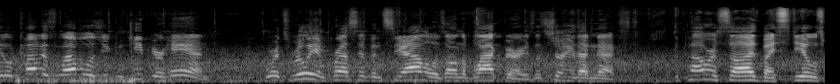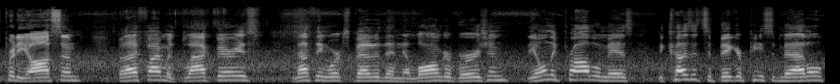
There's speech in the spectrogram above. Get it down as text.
It'll cut as level as you can keep your hand. Where it's really impressive in Seattle is on the blackberries. Let's show you that next. The power size by Stihl is pretty awesome, but I find with blackberries, nothing works better than the longer version. The only problem is, because it's a bigger piece of metal,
